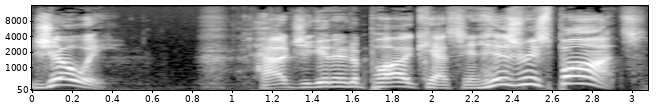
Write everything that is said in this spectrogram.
Joey, how'd you get into podcasting? His response.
